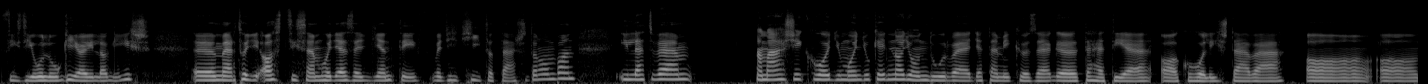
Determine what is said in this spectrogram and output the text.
fiziológiailag is, mert hogy azt hiszem, hogy ez egy ilyen tév, vagy egy hit a társadalomban, illetve a másik, hogy mondjuk egy nagyon durva egyetemi közeg teheti-e alkoholistává a, a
